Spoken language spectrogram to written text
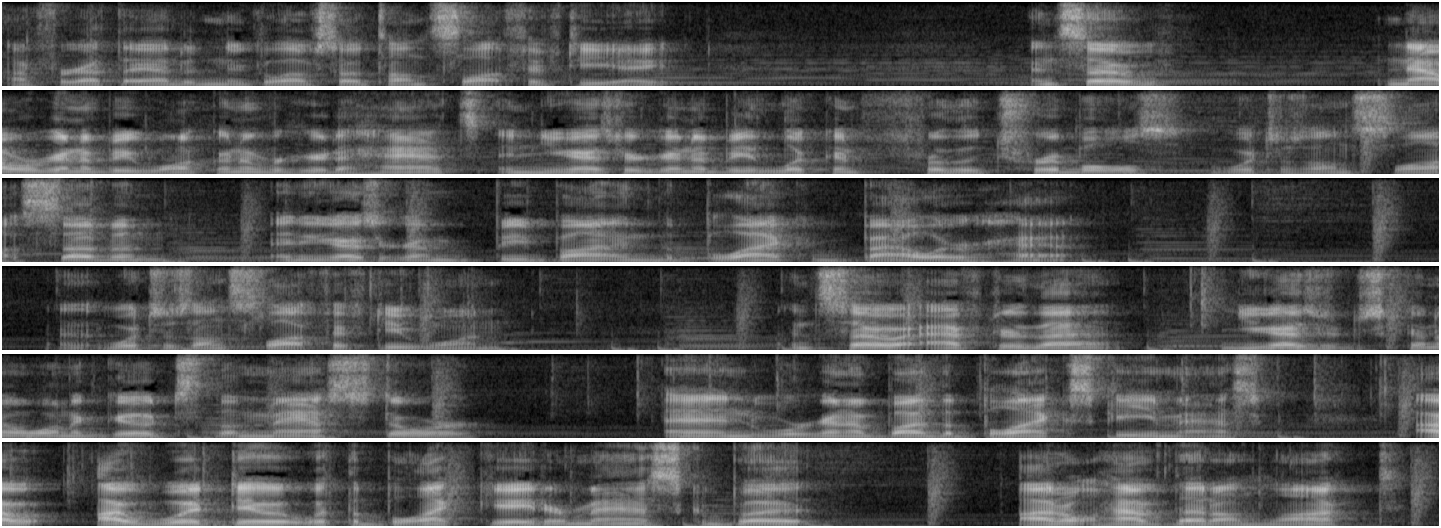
I forgot they added new gloves so it's on slot 58 and so now we're going to be walking over here to hats and you guys are going to be looking for the tribbles which is on slot 7 and you guys are going to be buying the black Balor hat, which is on slot 51. And so after that, you guys are just going to want to go to the mask store, and we're going to buy the black ski mask. I, I would do it with the black gaiter mask, but I don't have that unlocked.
